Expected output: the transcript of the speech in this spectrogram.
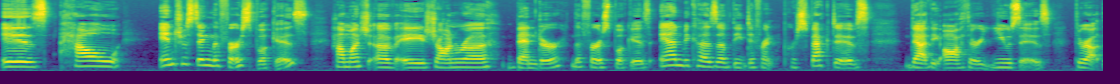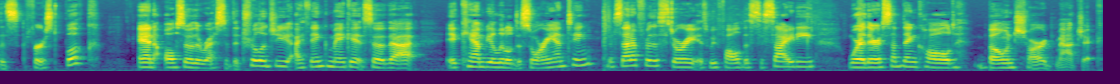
is how interesting the first book is, how much of a genre bender the first book is, and because of the different perspectives that the author uses throughout this first book and also the rest of the trilogy, I think make it so that it can be a little disorienting. The setup for the story is we follow the society where there is something called bone shard magic.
